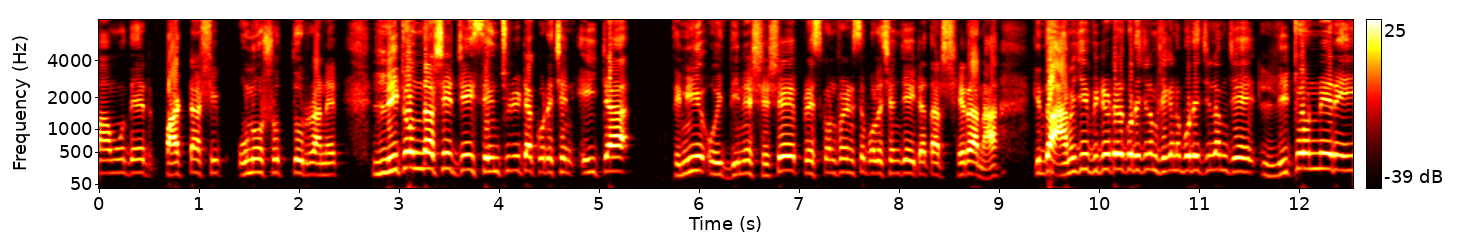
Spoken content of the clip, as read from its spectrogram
মাহমুদের পার্টনারশিপ উনসত্তর রানের। লিটন দাসের যেই সেঞ্চুরিটা করেছেন, এইটা তিনি ওই দিনের শেষে প্রেস কনফারেন্সে বলেছেন যে এটা তার সেরা না। কিন্তু আমি যে ভিডিওটা করেছিলাম, সেখানে বলেছিলাম যে লিটনের এই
